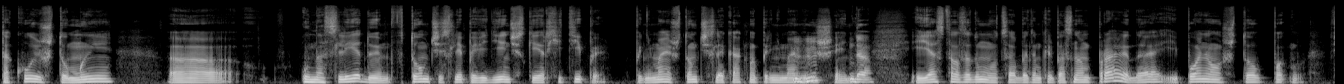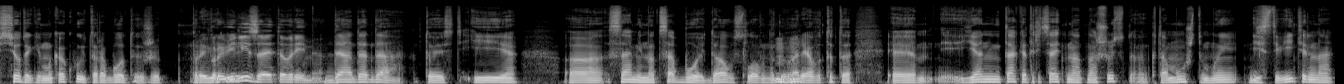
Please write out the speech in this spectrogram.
такую, что мы э, унаследуем в том числе поведенческие архетипы понимаешь, в том числе, как мы принимаем угу, решения. Да. И я стал задумываться об этом крепостном праве, да, и понял, что все-таки мы какую-то работу уже провели. Провели за это время. Да, да, да. То есть и э, сами над собой, да, условно угу. говоря, вот это э, я не так отрицательно отношусь к тому, что мы действительно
